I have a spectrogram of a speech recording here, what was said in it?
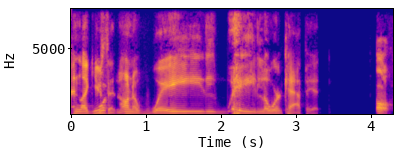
and like you what- said, on a way way lower cap hit. oh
